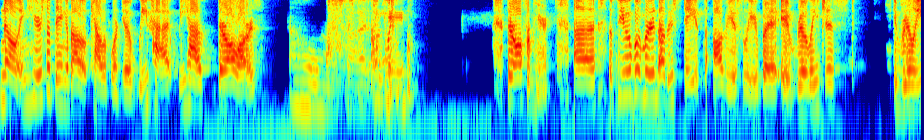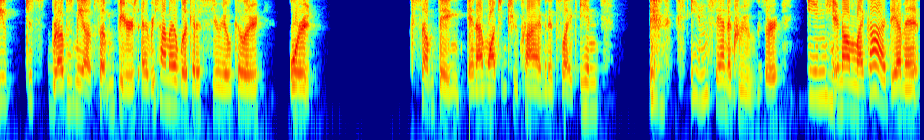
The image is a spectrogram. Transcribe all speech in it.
No, and here's the thing about California. We've had, we have, they're all ours. oh my god. Okay. They're all from here. Uh, a few of them are in other states, obviously, but it really just, it really just rubs me up something fierce every time I look at a serial killer or something, and I'm watching true crime, and it's like in, in Santa Cruz or in here, and I'm like, God damn it!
